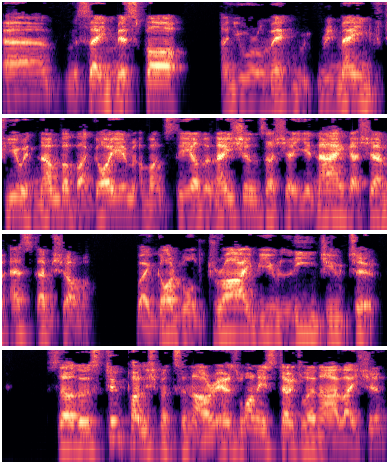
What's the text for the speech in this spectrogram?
uh, Masay Mispah, and you will remain, few in number by Goyim amongst the other nations, Asher Yenahig Hashem Eschem Shoma, where God will drive you, lead you to. So there's two punishment scenarios. One is total annihilation,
